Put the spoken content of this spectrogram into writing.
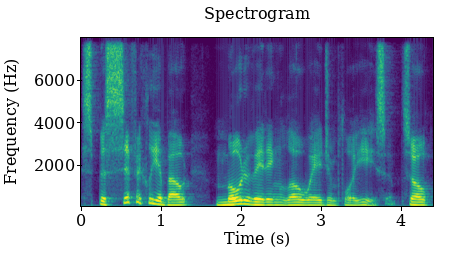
specifically about motivating low wage employees. So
